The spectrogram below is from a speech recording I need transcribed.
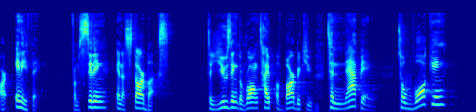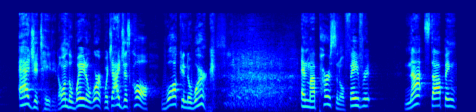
are anything from sitting in a Starbucks to using the wrong type of barbecue to napping to walking agitated on the way to work, which I just call walking to work. and my personal favorite, not stopping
